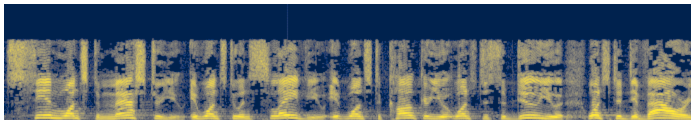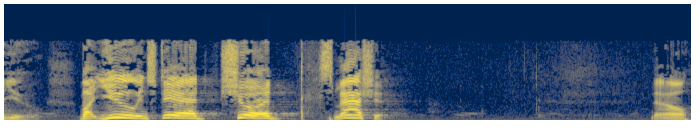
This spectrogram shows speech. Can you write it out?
sin wants to master you. It wants to enslave you. It wants to conquer you. It wants to subdue you. It wants to devour you. But you instead should smash it. Now,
